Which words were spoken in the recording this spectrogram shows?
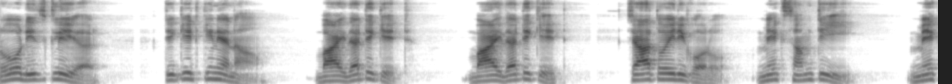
road is clear ticket কিনে নাও। Buy the ticket buy the ticket চা তৈরি করো। মেক সাম টি মেক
